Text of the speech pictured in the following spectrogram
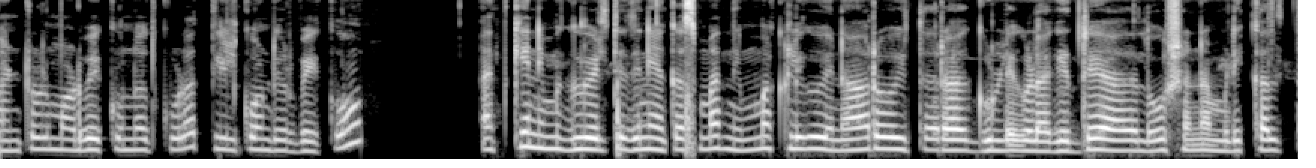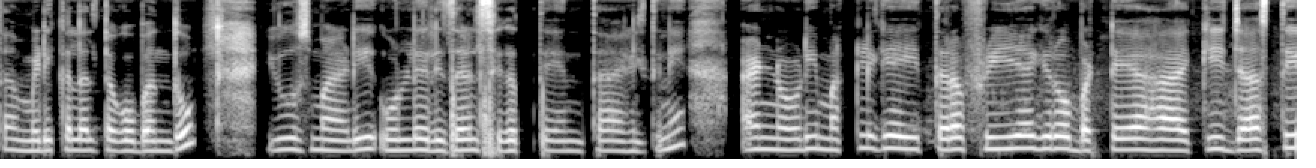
ಕಂಟ್ರೋಲ್ ಮಾಡಬೇಕು ಅನ್ನೋದು ಕೂಡ ತಿಳ್ಕೊಂಡಿರಬೇಕು. ಅದಕ್ಕೆ ನಿಮಗೂ ಹೇಳ್ತಿದ್ದೀನಿ, ಅಕಸ್ಮಾತ್ ನಿಮ್ಮ ಮಕ್ಕಳಿಗೂ ಏನಾದ್ರು ಈ ಥರ ಗುಳ್ಳೆಗಳಾಗಿದ್ದರೆ ಆ ಲೋಷನ್ನ ಮೆಡಿಕಲ್ ತ ಮೆಡಿಕಲಲ್ಲಿ ತಗೊಬಂದು ಯೂಸ್ ಮಾಡಿ ಒಳ್ಳೆ ರಿಸಲ್ಟ್ ಸಿಗುತ್ತೆ ಅಂತ ಹೇಳ್ತೀನಿ. ಆ್ಯಂಡ್ ನೋಡಿ ಮಕ್ಕಳಿಗೆ ಈ ಥರ ಫ್ರೀಯಾಗಿರೋ ಬಟ್ಟೆ ಹಾಕಿ, ಜಾಸ್ತಿ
